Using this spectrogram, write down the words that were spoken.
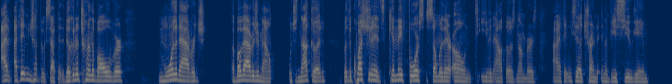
I I think we just have to accept it. They're going to turn the ball over more than average, above average amount, which is not good. But the question is, can they force some of their own to even out those numbers? I think we see that trend in the VCU game.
